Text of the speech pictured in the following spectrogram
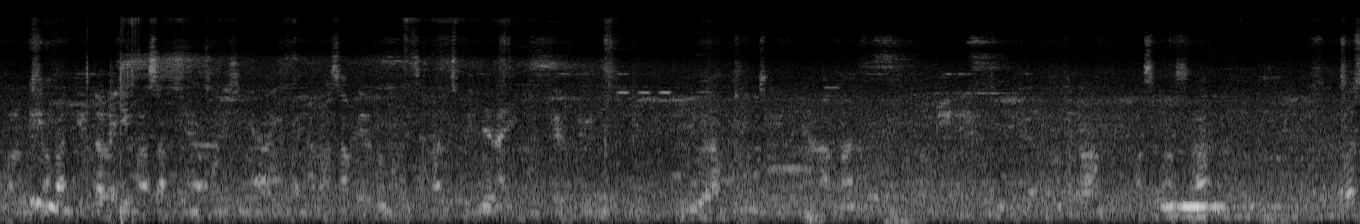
Kalau misalkan kita lagi masaknya kondisinya lagi banyak masak ya, otomatis akan speednya naik. Ini juga lampunya bisa kita nyalakan. Masak-masak. Terus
